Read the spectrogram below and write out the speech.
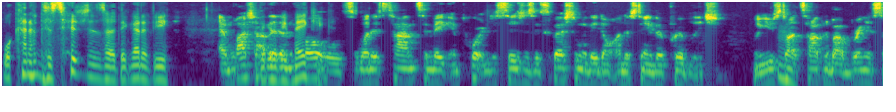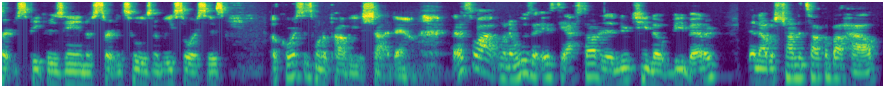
what kind of decisions are they going to be? And watch how that unfolds when it's time to make important decisions, especially when they don't understand their privilege. When you start mm-hmm. talking about bringing certain speakers in or certain tools and resources, of course, it's going to probably get shot down. That's why when I was at ISTE, I started a new keynote, Be Better. And I was trying to talk about how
